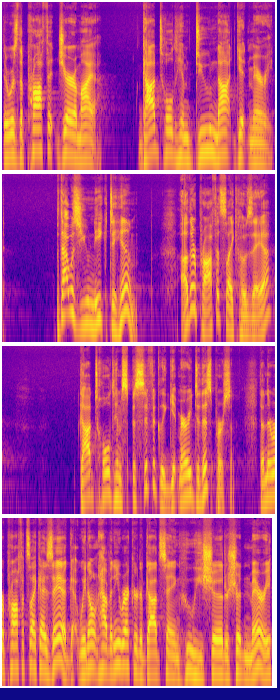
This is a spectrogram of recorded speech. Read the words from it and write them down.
There was the prophet Jeremiah. God told him, Do not get married. But that was unique to him. Other prophets like Hosea, God told him specifically, get married to this person. Then there were prophets like Isaiah. We don't have any record of God saying who he should or shouldn't marry,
